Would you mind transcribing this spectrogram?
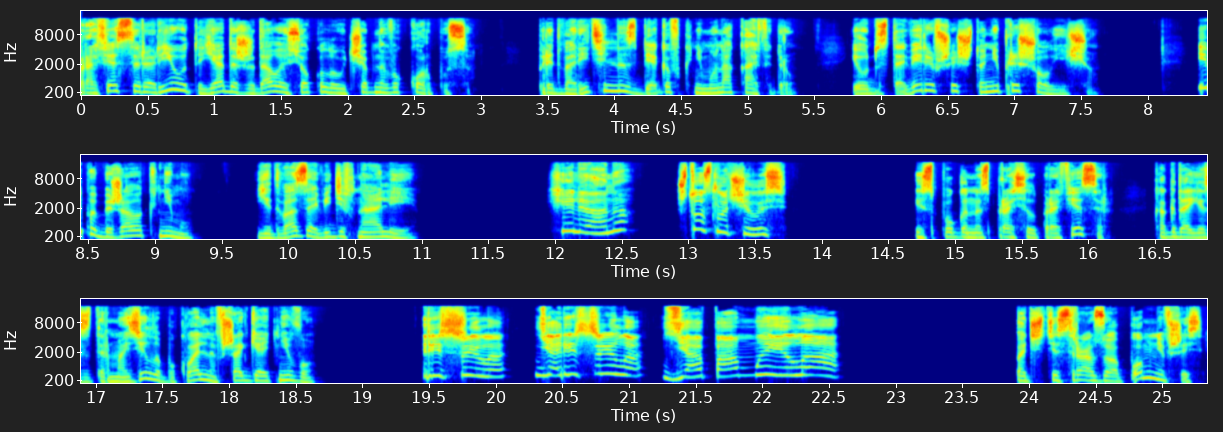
Профессора Риота я дожидалась около учебного корпуса, предварительно сбегав к нему на кафедру и удостоверившись, что не пришел еще. И побежала к нему, едва завидев на аллее. «Хелиана?» Что случилось?» Испуганно спросил профессор, когда я затормозила буквально в шаге от него. «Решила! Я решила! Я помыла!» Почти сразу опомнившись,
